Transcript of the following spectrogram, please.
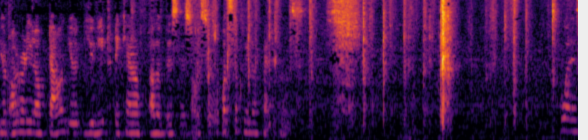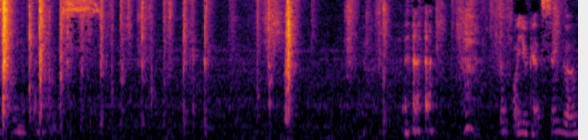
you're already locked down. You, you need to take care of other business also. What's the Queen of Pentacles? What is Queen of Pentacles? before you get single.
